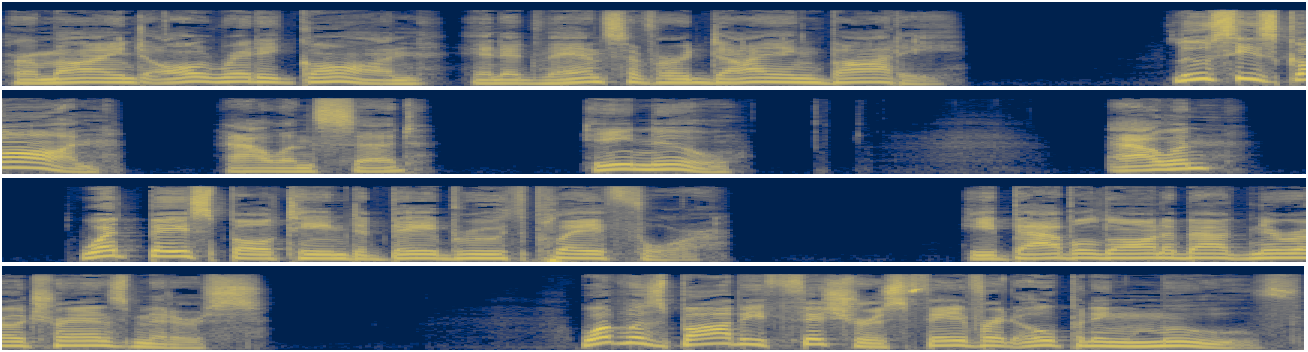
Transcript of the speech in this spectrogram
her mind already gone in advance of her dying body. Lucy's gone, Alan said. He knew. Alan, what baseball team did Babe Ruth play for? He babbled on about neurotransmitters. What was Bobby Fischer's favorite opening move?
